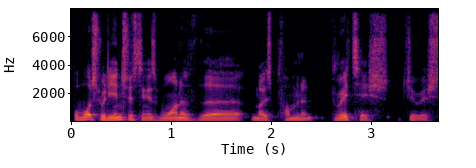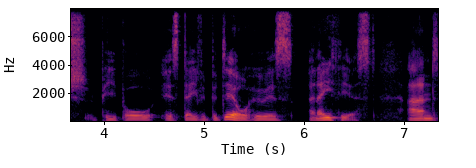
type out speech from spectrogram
But what's really interesting is one of the most prominent British Jewish people is David Baddiel, who is an atheist, and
